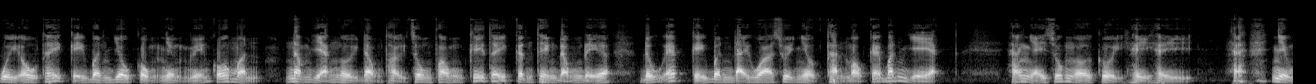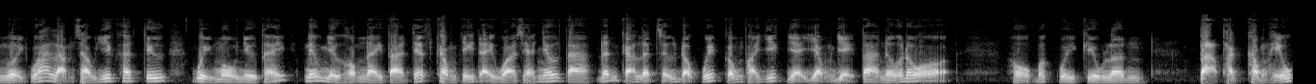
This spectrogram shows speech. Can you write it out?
huy ưu thế kỵ binh vô cùng nhân nguyễn của mình. Năm dạng người đồng thời xung phong, khí thế kinh thiên động địa, đủ ép kỵ binh đại qua suy nhược thành một cái bánh dẹt. Hắn nhảy xuống ngựa cười hì hì. nhiều người quá làm sao giết hết chứ, quy mô như thế, nếu như hôm nay ta chết không chỉ đại qua sẽ nhớ ta, đến cả lịch sử độc quyết cũng phải giết về dòng về ta nữa đó. Hồ Bất Quy kêu lên, ta thật không hiểu,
